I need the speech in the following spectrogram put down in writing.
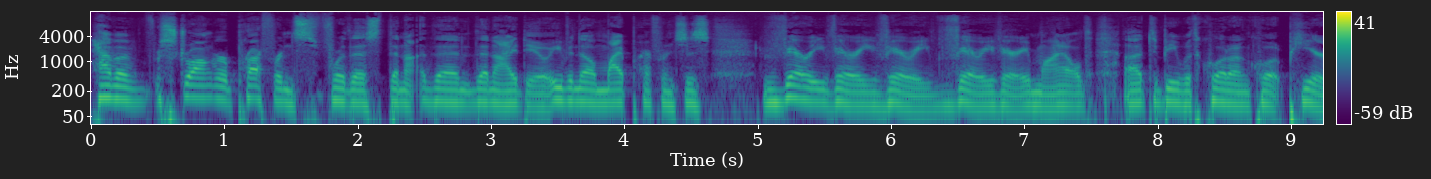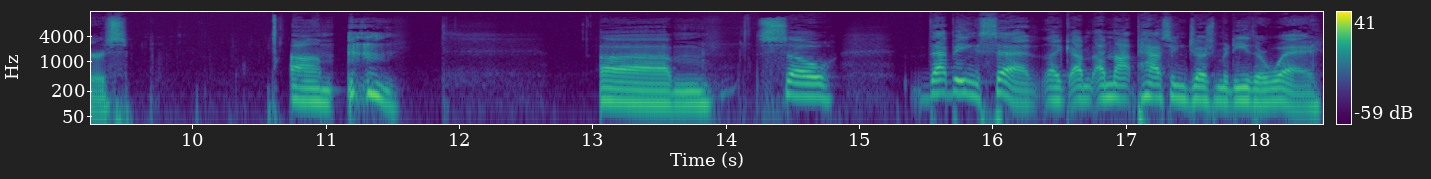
have a stronger preference for this than than than i do even though my preference is very very very very very mild uh, to be with quote unquote peers um um so that being said, like I'm, I'm not passing judgment either way.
